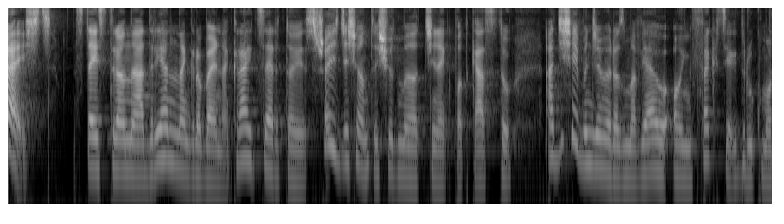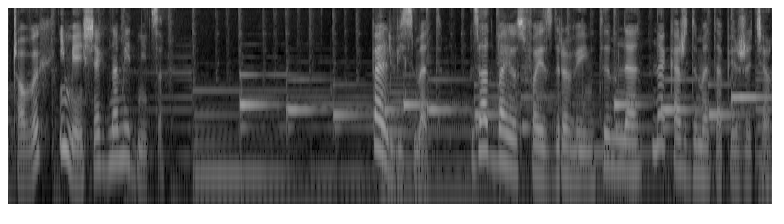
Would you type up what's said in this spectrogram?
Cześć! Z tej strony Adrianna Grobelna-Krajcer, to jest 67 odcinek podcastu, a dzisiaj będziemy rozmawiały o infekcjach dróg moczowych i mięśniach na miednicy. Pelwismed. Zadbaj o swoje zdrowie intymne na każdym etapie życia.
